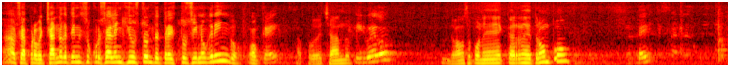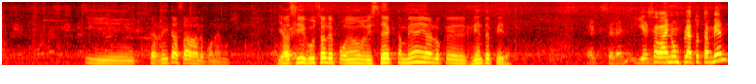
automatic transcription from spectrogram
Ah, o sea, aprovechando que tienes sucursal en Houston, te traes tocino gringo. Ok. Aprovechando. Y luego, Le vamos a poner carne de trompo ok. y carnita asada le ponemos. Ya si gusta le ponemos bistec también, ya lo que el cliente pida. Excelente. ¿Y esa va en un plato también?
